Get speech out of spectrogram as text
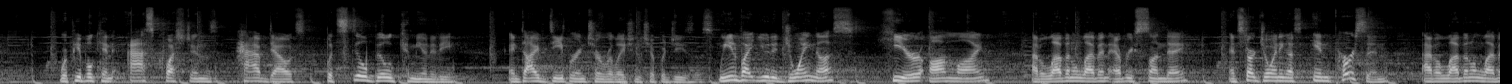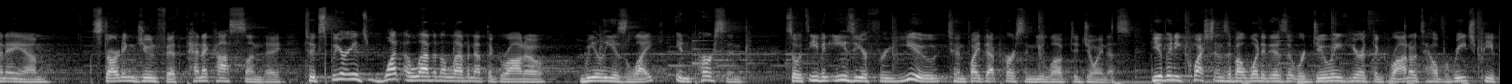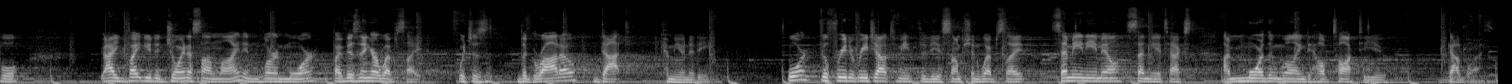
where people can ask questions, have doubts, but still build community and dive deeper into a relationship with Jesus. We invite you to join us here online at 1111 every Sunday and start joining us in person at 11:11 a.m. starting June 5th, Pentecost Sunday, to experience what 1111 at the Grotto really is like in person. So it's even easier for you to invite that person you love to join us. If you have any questions about what it is that we're doing here at the Grotto to help reach people, I invite you to join us online and learn more by visiting our website, which is thegrotto.community. Or feel free to reach out to me through the Assumption website. Send me an email, send me a text. I'm more than willing to help talk to you. God bless.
